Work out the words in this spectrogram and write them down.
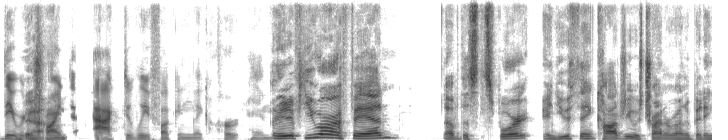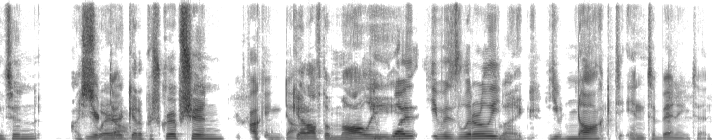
they were Yeah. trying to actively fucking like hurt him. If you are a fan of the sport and you think Kadri was trying to run a Binnington, I You're swear, dumb. get a prescription, You're fucking dumb. get off the Molly. He was, he was literally like, you knocked into Binnington.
